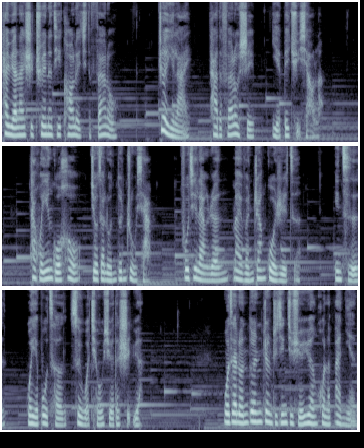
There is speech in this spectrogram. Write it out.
他原来是 Trinity College 的 Fellow，这一来。他的 fellowship 也被取消了。他回英国后就在伦敦住下，夫妻两人卖文章过日子，因此我也不曾遂我求学的使愿。我在伦敦政治经济学院混了半年，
